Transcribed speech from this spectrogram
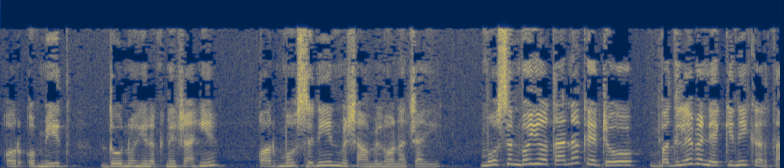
اور امید دونوں ہی رکھنے چاہیے اور محسنین میں شامل ہونا چاہیے۔ محسن وہی ہوتا ہے نا کہ جو بدلے میں نیکی نہیں کرتا۔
